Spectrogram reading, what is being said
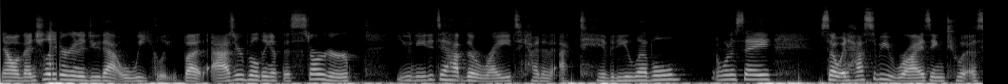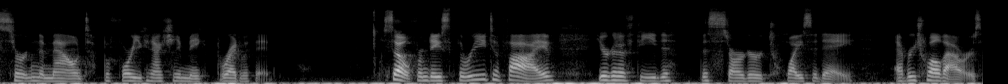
Now, eventually, you're going to do that weekly, but as you're building up this starter, you need it to have the right kind of activity level, I want to say. So it has to be rising to a certain amount before you can actually make bread with it. So from days three to five, you're going to feed the starter twice a day every 12 hours.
